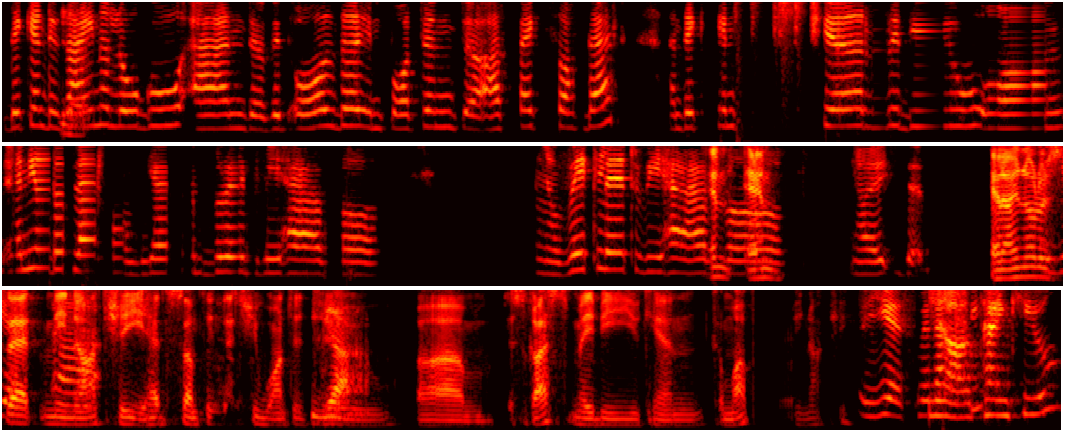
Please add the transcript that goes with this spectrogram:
They can design a logo and uh, with all the important uh, aspects of that and they can share with you on any other platform. We have Flipgrid, we have uh, you know, Wakelet, we have And- uh, and- uh, And I noticed that yes, uh, Meenakshi had something that she wanted Yeah. To um, discuss. Maybe you can come up, Meenakshi. yes Yeah, thank you.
